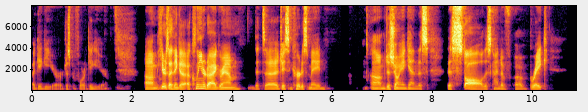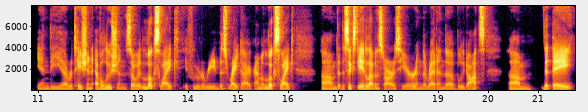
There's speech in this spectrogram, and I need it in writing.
a gigayear or just before a gigayear. Um, here's, I think, a, a cleaner diagram that uh, Jason Curtis made um, just showing again this this stall, this kind of uh, break in the uh, rotation evolution. So it looks like, if we were to read this right diagram, it looks like um, that the 6811 stars here in the red and the blue dots, um, that they,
